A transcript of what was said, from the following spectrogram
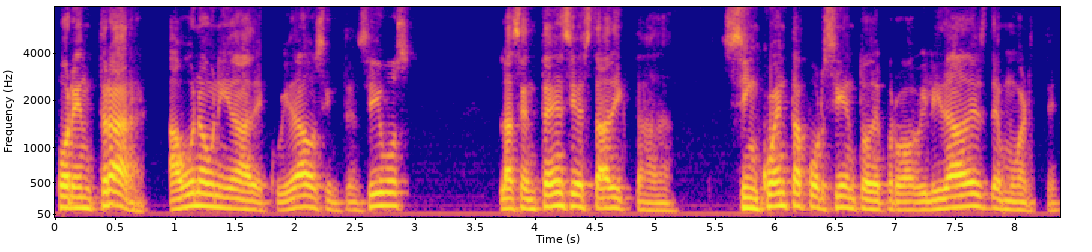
Por entrar a una unidad de cuidados intensivos, la sentencia está dictada 50% de probabilidades de muerte.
